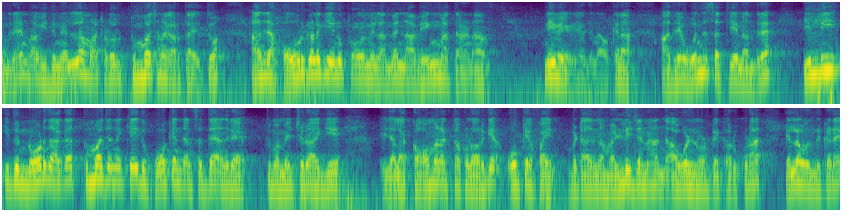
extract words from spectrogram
ಅಂದರೆ ನಾವು ಇದನ್ನೆಲ್ಲ ಮಾತಾಡೋದು ತುಂಬ ಚೆನ್ನಾಗಿ ಅರ್ಥ ಆಯಿತು. ಆದರೆ ಅವ್ರುಗಳಿಗೆ ಏನು ಪ್ರಾಬ್ಲಮ್ ಇಲ್ಲ ಅಂದರೆ ನಾವು ಹೆಂಗೆ ಮಾತಾಡೋಣ? ನೀವೇ ಹೇಳಿ ಅದನ್ನು ಓಕೆನಾ ಆದರೆ ಒಂದು ಸತ್ಯ ಏನಂದರೆ, ಇಲ್ಲಿ ಇದು ನೋಡಿದಾಗ ತುಂಬ ಜನಕ್ಕೆ ಇದು ಓಕೆ ಅಂತ ಅನ್ಸುತ್ತೆ. ಅಂದರೆ ತುಂಬ ಮೆಚೂರ್ ಆಗಿ ಇದೆಲ್ಲ ಕಾಮನ್ ಆಗಿ ತಗೊಳ್ಳೋರಿಗೆ ಓಕೆ ಫೈನ್ ಬಟ್ ಆದರೆ ನಮ್ಮ ಹಳ್ಳಿ ಜನ, ನಾವುಗಳು ನೋಡ್ಬೇಕಾದ್ರು ಕೂಡ ಎಲ್ಲ ಒಂದು ಕಡೆ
